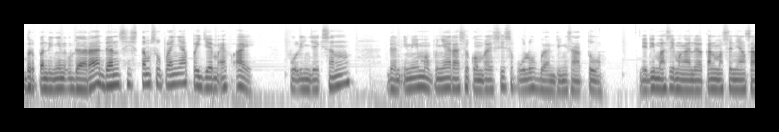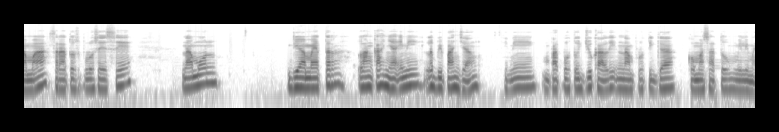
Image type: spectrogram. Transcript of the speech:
berpendingin udara dan sistem suplainya PJM-FI full injection dan ini mempunyai rasio kompresi 10 banding 1 jadi masih mengandalkan mesin yang sama 110 cc. Namun diameter langkahnya ini lebih panjang. Ini 47 kali 63,1 mm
